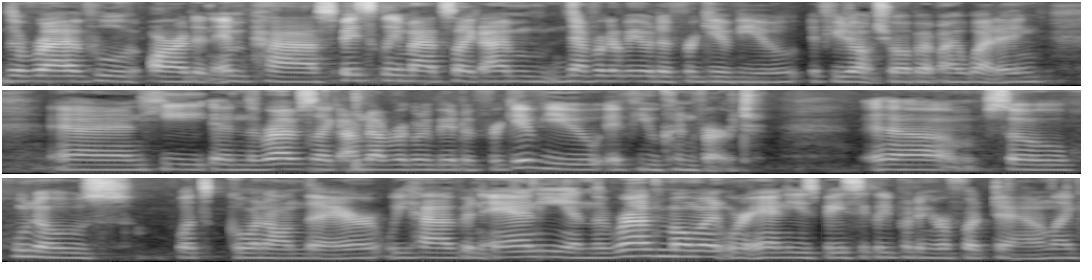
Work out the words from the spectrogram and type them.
the Rev who are at an impasse. Basically, Matt's like, "I'm never gonna be able to forgive you if you don't show up at my wedding," and he and the Rev's like, "I'm never gonna be able to forgive you if you convert." Um, so who knows what's going on there? We have an Annie and the Rev moment where Annie's basically putting her foot down, like,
